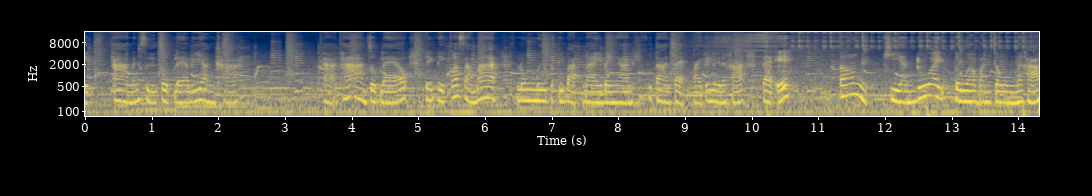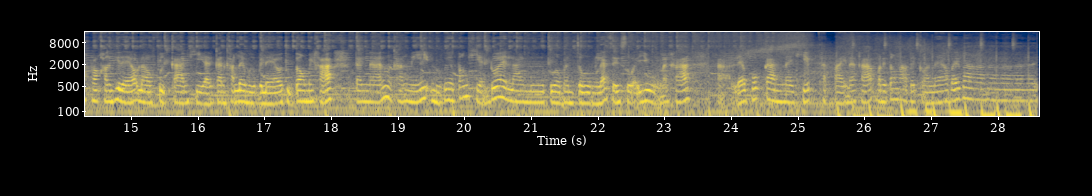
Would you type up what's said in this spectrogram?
ด็กๆ อ่านหนังสือจบแล้วหรือยังคะถ้าอ่านจบแล้วเด็กๆก็สามารถลงมือปฏิบัติในใบงานที่ครูตาลแจกไปได้เลยนะคะ แต่เอ๊ะต้องเขียนด้วยตัวบรรจงนะคะ เพราะครั้งที่แล้วเราฝึกการเขียนการคัดลายมือไปแล้วถูกต้องไหมคะ ดังนั้นครั้งนี้หนูก็ยังต้องเขียนด้วยลายมือตัวบรรจง และสวยๆอยู่นะคะอ่าแล้วพบกันในคลิปถัดไปนะคะ วันนี้ต้องลาไปก่อนแล้ว บ๊ายบาย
